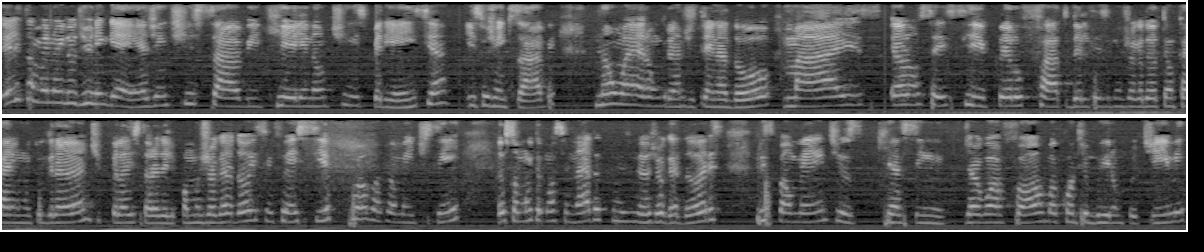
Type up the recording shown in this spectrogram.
ele também não iludiu ninguém. A gente sabe que ele não tinha experiência, isso a gente sabe. Não era um grande treinador, mas eu não sei se pelo fato dele ter sido um jogador, eu tenho um carinho muito grande pela história dele como jogador, isso influencia, provavelmente sim. Eu sou muito emocionada com os meus jogadores, principalmente os que, assim, de alguma forma contribuíram para o time.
